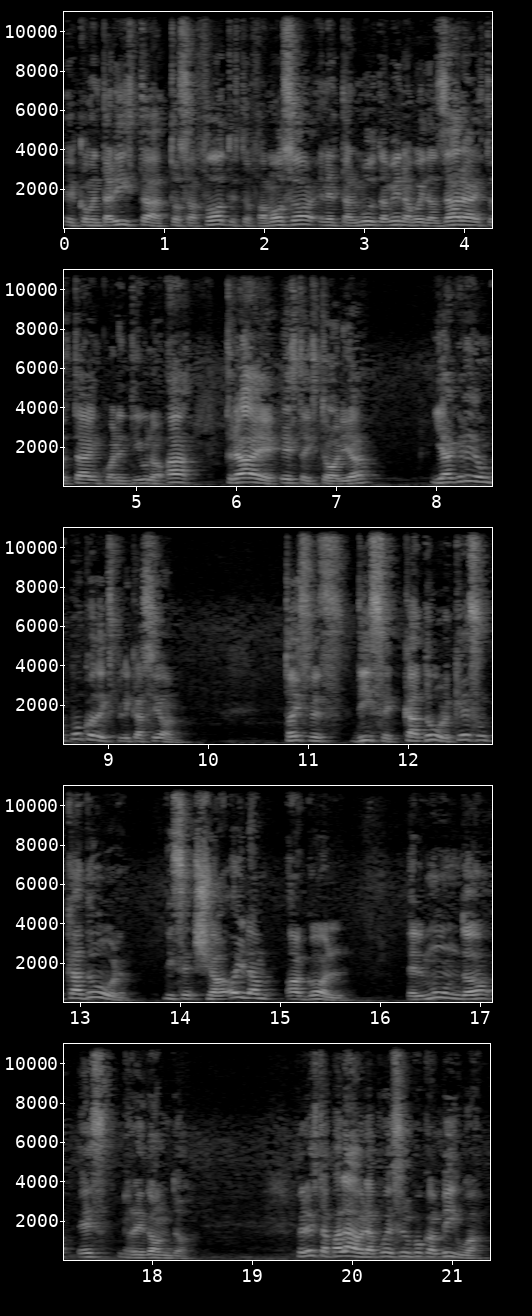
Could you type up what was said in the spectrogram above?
El comentarista Tosafot, esto es famoso, en el Talmud también, Abuela Zara, esto está en 41a, trae esta historia y agrega un poco de explicación. Toisves dice Kadur, ¿qué es un Kadur? Dice Sha'oilam Agol, el mundo es redondo. Pero esta palabra puede ser un poco ambigua,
